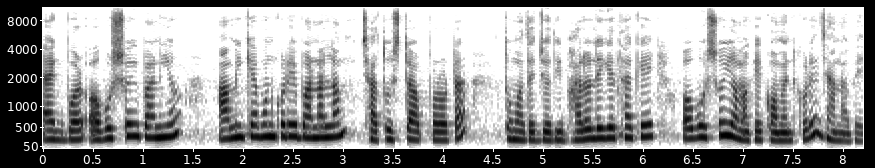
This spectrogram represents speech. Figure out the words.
একবার অবশ্যই বানিও। আমি কেমন করে বানালাম ছাতু স্টাফ পরোটা? তোমাদের যদি ভালো লেগে থাকে, অবশ্যই আমাকে কমেন্ট করে জানাবে।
